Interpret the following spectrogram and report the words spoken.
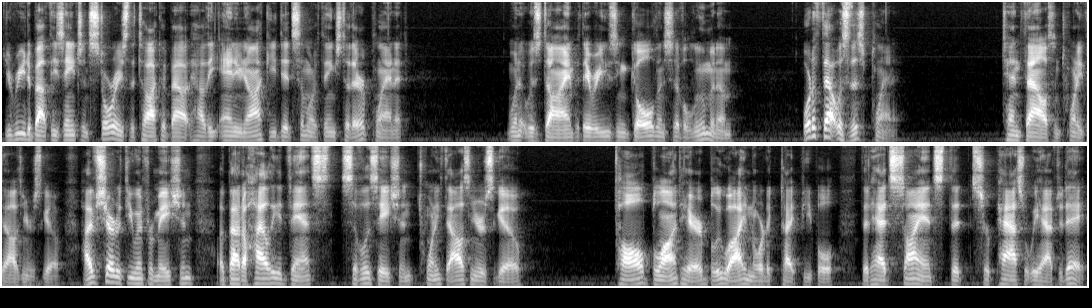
You read about these ancient stories that talk about how the Anunnaki did similar things to their planet when it was dying, but they were using gold instead of aluminum. What if that was this planet? 10,000, 20,000 years ago. I've shared with you information about a highly advanced civilization 20,000 years ago. Tall, blonde hair, blue eye, Nordic type people that had science that surpassed what we have today.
